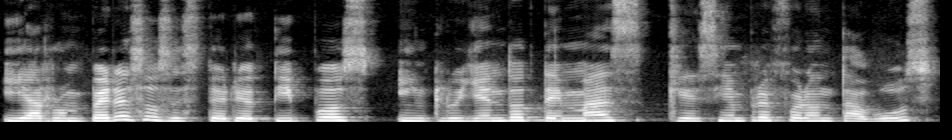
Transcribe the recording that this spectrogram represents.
y a romper esos estereotipos, incluyendo temas que siempre fueron tabús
